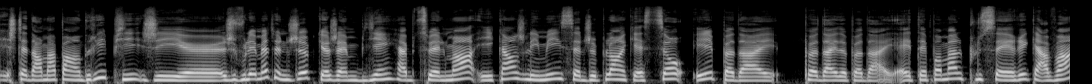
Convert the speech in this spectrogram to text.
j'étais dans ma penderie, puis j'ai, je voulais mettre une jupe que j'aime bien habituellement, et quand je l'ai mise, cette jupe-là en question, et d'ail d'ail de d'ail. Elle était pas mal plus serrée qu'avant.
